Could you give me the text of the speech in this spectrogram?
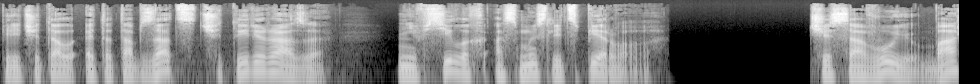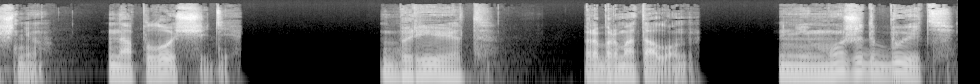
перечитал этот абзац четыре раза, не в силах осмыслить с первого. Часовую башню на площади. «Бред!» — пробормотал он. «Не может быть!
